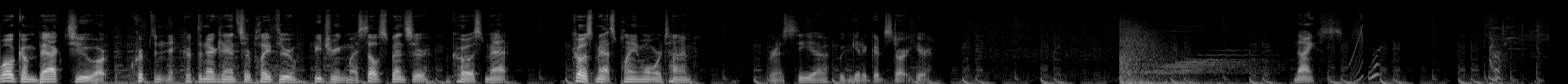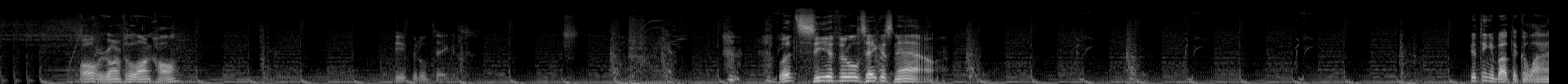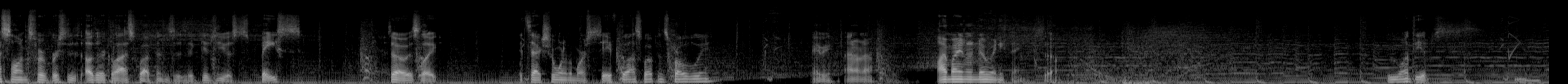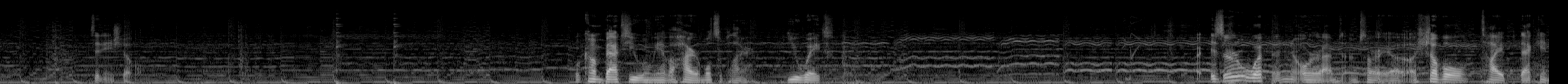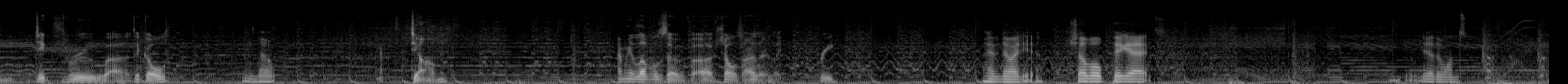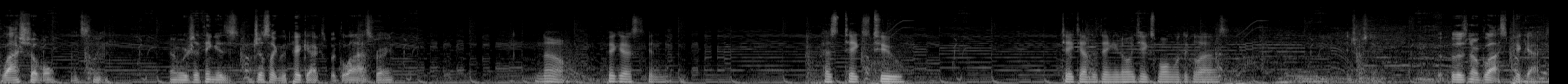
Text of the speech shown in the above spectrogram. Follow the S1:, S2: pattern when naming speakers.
S1: Welcome back to our Crypt of Crypt of the Necrodancer playthrough featuring myself, Spencer, and co-host Matt. Co-host Matt's playing one more time. We're gonna see uh, if we can get a good start here. Nice. Well, we're going for the long haul. See if it'll take us. Let's see if it'll take us now. Good thing about the glass longsword versus other glass weapons is it gives you a space. So it's like, it's actually one of the more safe glass weapons probably. Maybe, I don't know. I might not know anything, so. We want the obsidian shovel. We'll come back to you when we have a higher multiplier. You wait. Is there a weapon, or I'm, I'm sorry, a, a shovel type that can dig through uh, the gold?
S2: No.
S1: Dumb. How many levels of uh, shovels are there? Like three?
S2: I have no idea. Shovel, pickaxe. The other ones.
S1: Glass shovel, that's, and which I think is just like the pickaxe but glass, right?
S2: No. Pickaxe can has takes two. Take down the thing. It only takes one with the glass.
S1: Interesting. But, but there's no glass pickaxe.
